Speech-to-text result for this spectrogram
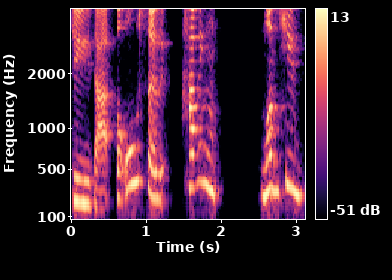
do that. But also having, once you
